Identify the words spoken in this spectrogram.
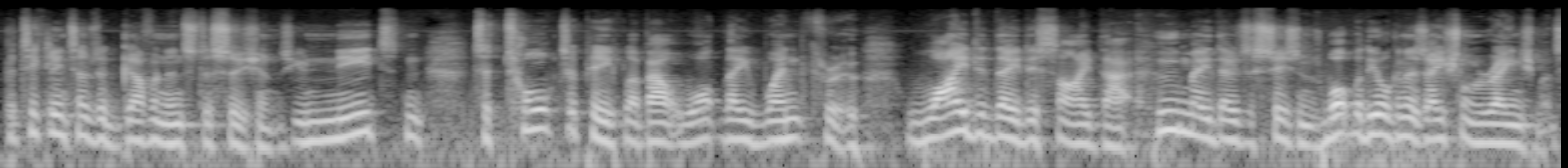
particularly in terms of governance decisions. You need to, talk to people about what they went through. Why did they decide that? Who made those decisions? What were the organizational arrangements?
